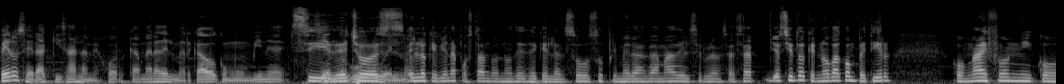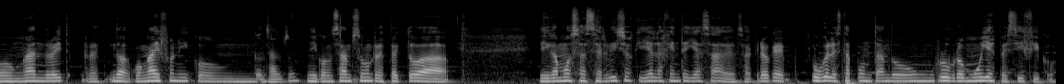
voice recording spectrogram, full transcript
pero será quizás la mejor cámara del mercado como viene Sí, de hecho Google, es, ¿no? es lo que viene apostando, ¿no? Desde que lanzó su primera gama del celular. O sea, yo siento que no va a competir con iPhone ni con Android, no, con iPhone ni con, con Samsung. ni con Samsung respecto a digamos, a servicios que ya la gente ya sabe. O sea, creo que Google está apuntando a un rubro muy específico.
